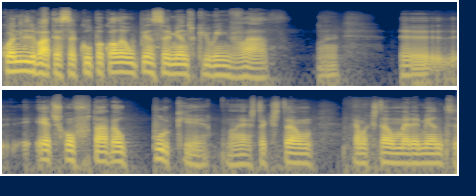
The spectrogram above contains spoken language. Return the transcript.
Quando lhe bate essa culpa, qual é o pensamento que o invade? é? Eh, É desconfortável porquê? Não é? Esta questão é uma questão meramente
